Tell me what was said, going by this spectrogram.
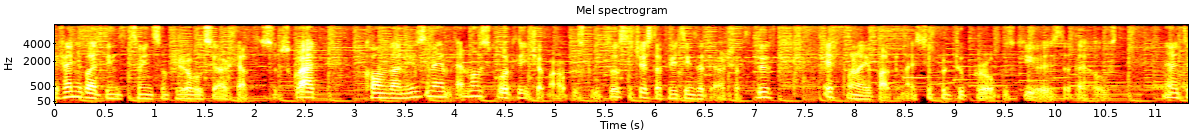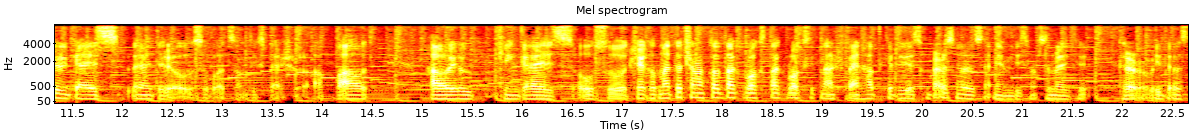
If anybody wants to win some free robux you are have to subscribe, comment down username and most importantly join my robux group. Those are just a few things that you have to do if you wanna be part of my super duper robux viewers that I host. Let me tell you guys, let me tell you also about something special about how you can guys also check out my Twitch channel called TacoBlox, Dark Blocks, you can actually find how to get videos comparison videos and even these more simulator videos.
